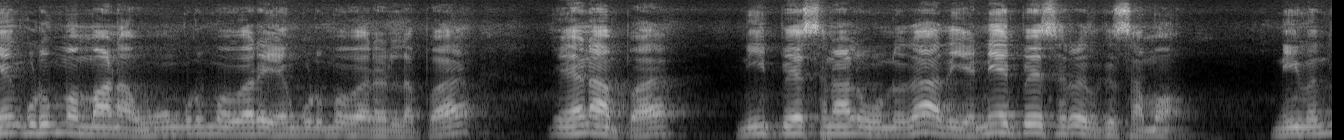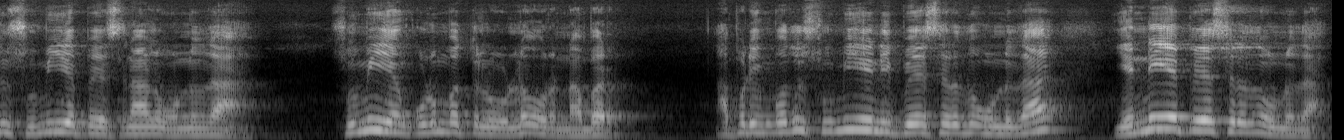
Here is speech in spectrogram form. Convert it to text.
என் குடும்பமான உன் குடும்பம் வேறு என் குடும்பம் வேறு இல்லைப்பா. வேணாப்பா நீ பேசினாலும் ஒன்று தான் அது என்னைய பேசுகிறதுக்கு சமம். நீ வந்து சுமியை பேசினாலும் ஒன்று தான். சுமி என் குடும்பத்தில் உள்ள ஒரு நபர். அப்படிங்கும்போது சுமியை நீ பேசுகிறது ஒன்று தான் என்னையே பேசுகிறது ஒன்று தான்.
